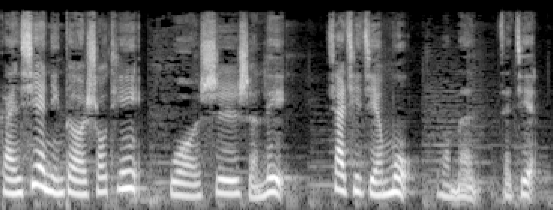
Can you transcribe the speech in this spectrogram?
感谢您的收听，我是沈丽，下期节目我们再见。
